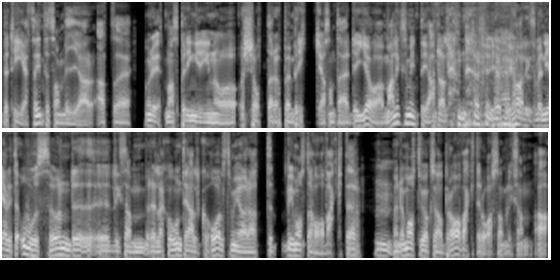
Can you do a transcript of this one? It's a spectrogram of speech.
beter sig inte som vi gör. Att eh, vet, man springer in och, och shottar upp en bricka och sånt där. Det gör man liksom inte i andra länder. Vi, vi har liksom en jävligt osund eh, liksom, relation till alkohol som gör att vi måste ha vakter. Mm. Men då måste vi också ha bra vakter då som liksom, ja,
